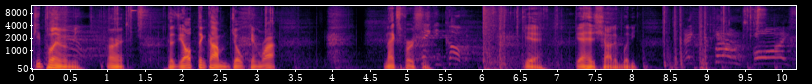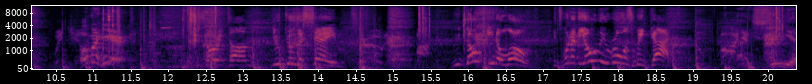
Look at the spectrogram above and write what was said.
Keep playing with me. All right. Cause y'all think I'm joking, right? Next person. Yeah. Get headshotted, buddy. Over here. Sorry, Tom. You do the same. You don't eat alone. It's one of the only rules we got. I see ya.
